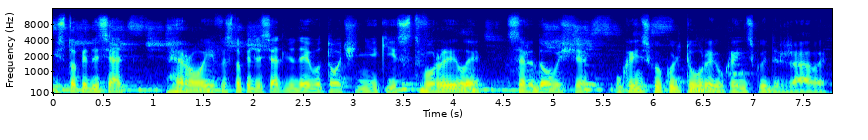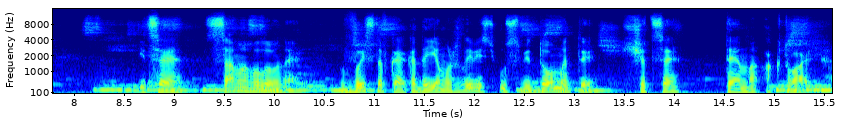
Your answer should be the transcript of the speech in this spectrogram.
і 150 героїв, і 150 людей в оточенні, які створили середовище української культури, і української держави. І це саме головне виставка, яка дає можливість усвідомити, що це тема актуальна.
